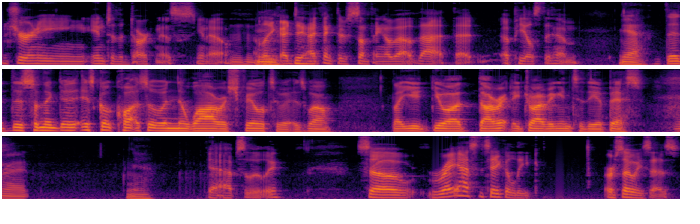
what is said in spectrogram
journeying into the darkness. You know, mm-hmm. like I did. Mm-hmm. I think there's something about that that appeals to him. Yeah, there, there's something. It's got quite a sort of a noirish feel to it as well. Like you, you are directly driving into the abyss. Right. Yeah. Yeah, absolutely. So Ray has to take a leak, or so he says.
